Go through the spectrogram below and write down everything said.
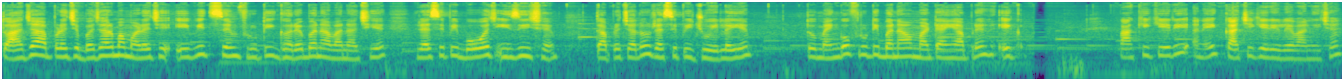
તો આજે આપણે જે બજારમાં મળે છે એવી જ સેમ ફ્રૂટી ઘરે બનાવવાના છીએ. રેસીપી બહુ જ ઇઝી છે. તો આપણે ચાલો રેસીપી જોઈ લઈએ. તો મેંગો ફ્રૂટી બનાવવા માટે અહીંયા આપણે એક પાકી કેરી અને એક કાચી કેરી લેવાની છે.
